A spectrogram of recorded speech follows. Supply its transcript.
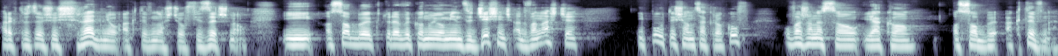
charakteryzują się średnią aktywnością fizyczną i osoby, które wykonują między 10 a 12,5 tysiąca kroków, uważane są jako osoby aktywne,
